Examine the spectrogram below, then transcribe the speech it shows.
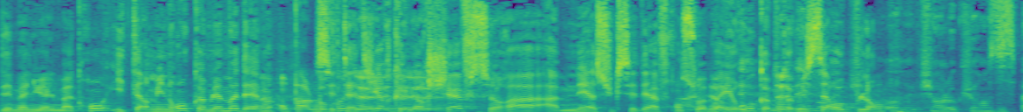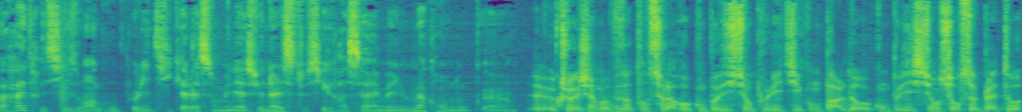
d'Emmanuel Macron, ils termineront comme le MoDem. On parle C'est-à-dire que leur chef sera amené à succéder à François Bayrou comme commissaire au plan. Ils auraient pu en l'occurrence disparaître et s'ils ont un groupe politique à l'Assemblée nationale, c'est aussi grâce à Emmanuel Macron. Donc, euh, euh, Chloé, j'aimerais vous entendre sur la recomposition politique. On parle de recomposition. Sur ce plateau,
